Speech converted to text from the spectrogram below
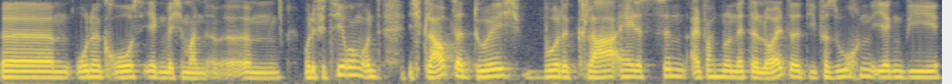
ähm, ohne groß irgendwelche Man ähm, Modifizierungen. Und ich glaube, dadurch wurde klar, hey, das sind einfach nur nette Leute, die versuchen irgendwie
